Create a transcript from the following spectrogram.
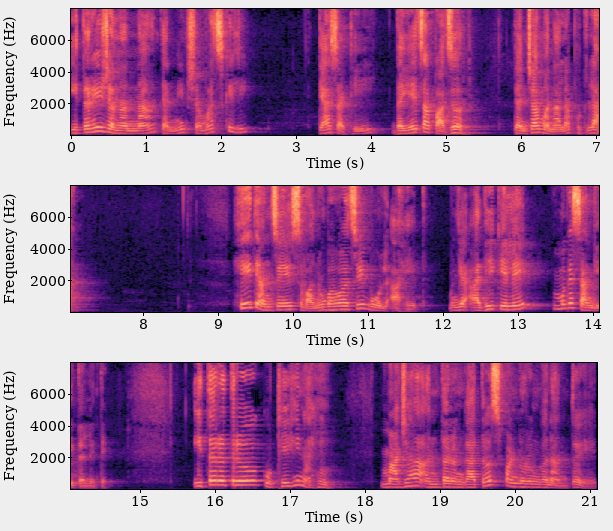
इतरही जणांना त्यांनी क्षमाच केली. त्यासाठी दयेचा पाझर त्यांच्या मनाला फुटला. हे त्यांचे स्वानुभवाचे बोल आहेत. म्हणजे आधी केले मग सांगितले ते. इतरत्र कुठेही नाही. माझ्या अंतरंगातच पांडुरंग नांदतोय.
